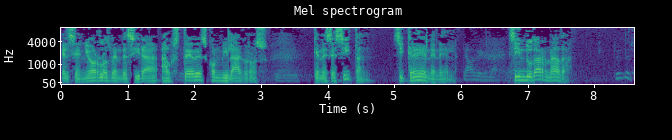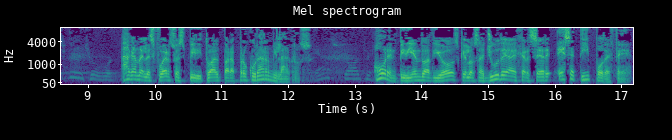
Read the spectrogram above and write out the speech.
el Señor los bendecirá a ustedes con milagros que necesitan si creen en Él, sin dudar nada. Hagan el esfuerzo espiritual para procurar milagros. Oren pidiendo a Dios que los ayude a ejercer ese tipo de fe.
